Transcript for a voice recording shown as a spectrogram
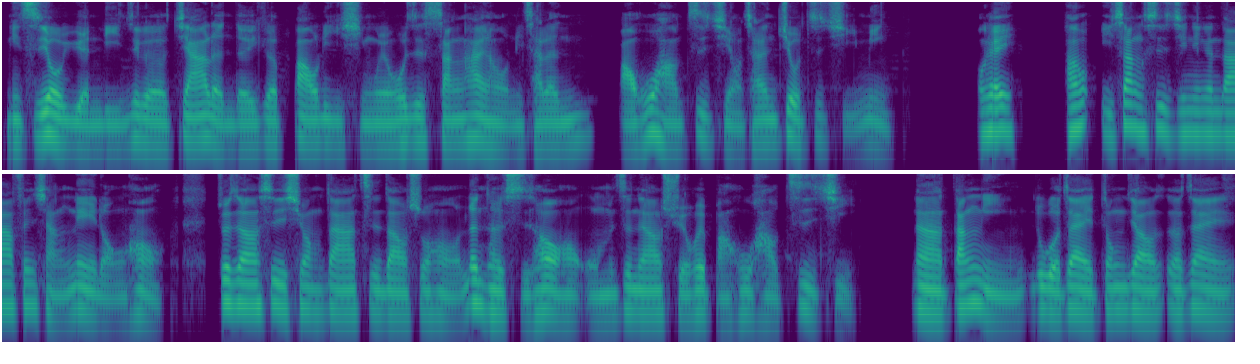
你只有远离这个家人的一个暴力行为或是伤害，哦，你才能保护好自己，哦，才能救自己一命。OK。好，以上是今天跟大家分享内容哈。最重要是希望大家知道说哈，任何时候哈，我们真的要学会保护好自己。那当你如果在宗教呃在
